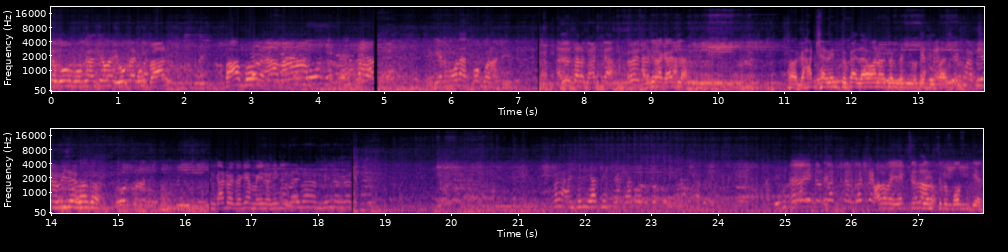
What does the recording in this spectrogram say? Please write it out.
तो वो मोगा थे भाई वो काटी बार बाप बोल हाँ बाप यार मोड़ा स्पोक बना थी अरे तारा गाटला अरे तारा गाटला ગાટલા લઈને તો કાં જવાનો હતો ને ઘણી વખત બે આવી જાય કાઢો તો કેમ મહિનો નીકળી જાય ભાઈ એક શરૂ ગયા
